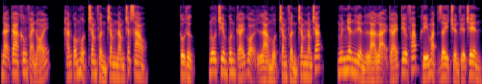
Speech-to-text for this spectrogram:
Đại ca không phải nói, hắn có 100% nắm chắc sao? Câu thực, nô chiêm quân cái gọi là 100% nắm chắc, nguyên nhân liền là lại cái kia pháp khí mặt dây chuyển phía trên.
